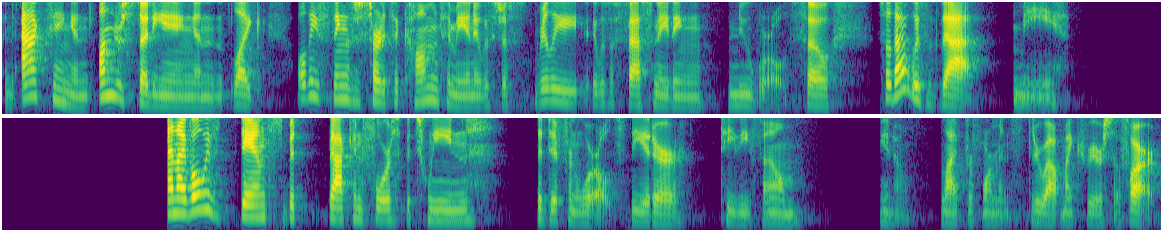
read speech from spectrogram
and acting and understudying and like all these things just started to come to me, and it was just really it was a fascinating new world. So so that was that me and I've always danced back and forth between the different worlds theater, TV, film, you know, live performance throughout my career so far.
